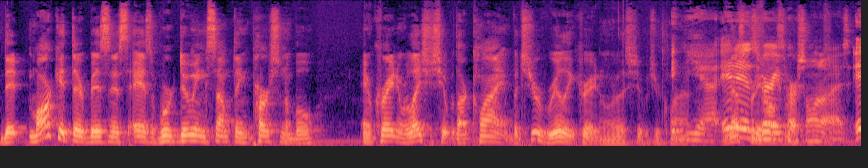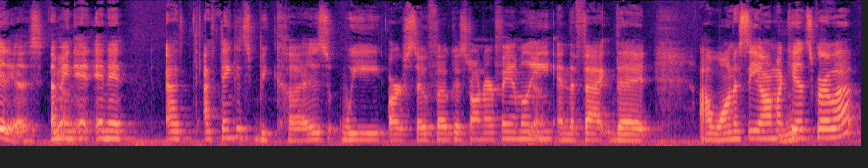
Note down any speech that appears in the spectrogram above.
that market their business as we're doing something personable and creating a relationship with our client. But you're really creating a relationship with your client. Yeah, it And that's is pretty very awesome. personal to us. It is. I Yeah. mean, it, and it I, I think it's because we are so focused on our family Yeah. and the fact that I want to see all my mm-hmm. kids grow up.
